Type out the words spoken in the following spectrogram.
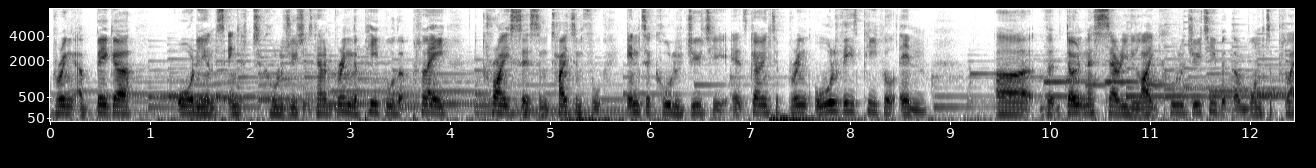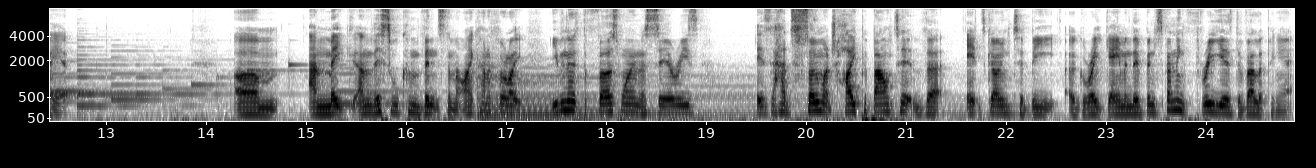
bring a bigger audience into Call of Duty. It's going to bring the people that play Crysis and Titanfall into Call of Duty. It's going to bring all of these people in uh, that don't necessarily like Call of Duty but that want to play it. Um, and make and this will convince them. And I kind of feel like even though it's the first one in a series, it's had so much hype about it that it's going to be a great game. And they've been spending three years developing it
